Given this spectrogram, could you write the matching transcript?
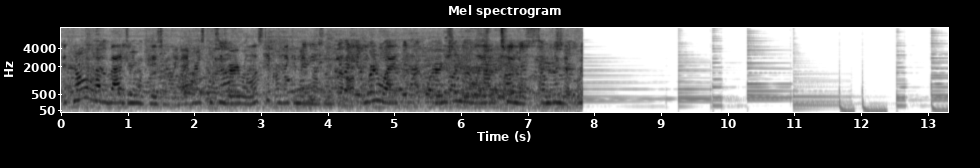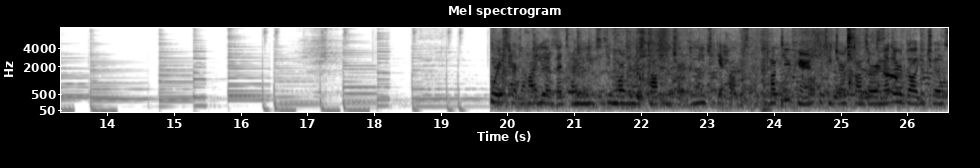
It's normal to have a bad dream occasionally. Nightmares can seem very realistic or they can make most of it up. Either way, they're usually related to something that start to haunt you at bedtime. You need to do more than just talk and share. You need to get help. Talk to your parents, a teacher, a counselor, or another adult you trust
